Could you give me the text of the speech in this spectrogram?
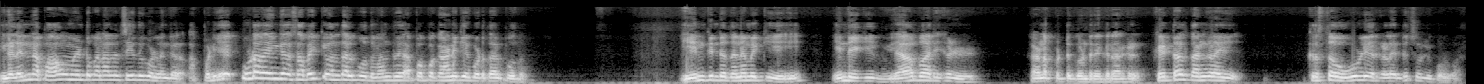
நீங்கள் என்ன பாவம் வேண்டுமானாலும் செய்து கொள்ளுங்கள். அப்படியே கூடவே இங்க சபைக்கு வந்தால் போதும். வந்து அப்பப்ப காணிக்கை கொடுத்தால் போதும். என்கின்ற நிலைமைக்கு இன்றைக்கு வியாபாரிகள் காணப்பட்டு கொண்டிருக்கிறார்கள். கேட்டால் தங்களை கிறிஸ்தவ ஊழியர்கள் என்று சொல்லிக் கொள்வார்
